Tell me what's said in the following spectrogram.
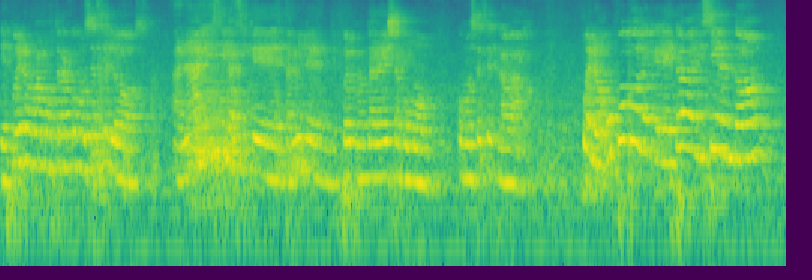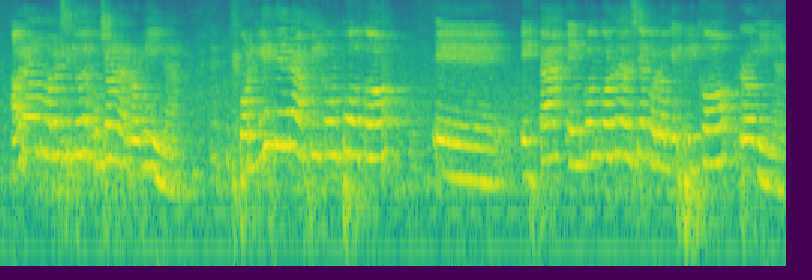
después nos va a mostrar cómo se hacen los análisis, así que también le, puede preguntar a ella cómo, cómo se hace el trabajo. Bueno, un poco lo que le estaba diciendo, ahora vamos a ver si todos escucharon a Romina, porque este gráfico un poco eh, está en concordancia con lo que explicó Romina.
